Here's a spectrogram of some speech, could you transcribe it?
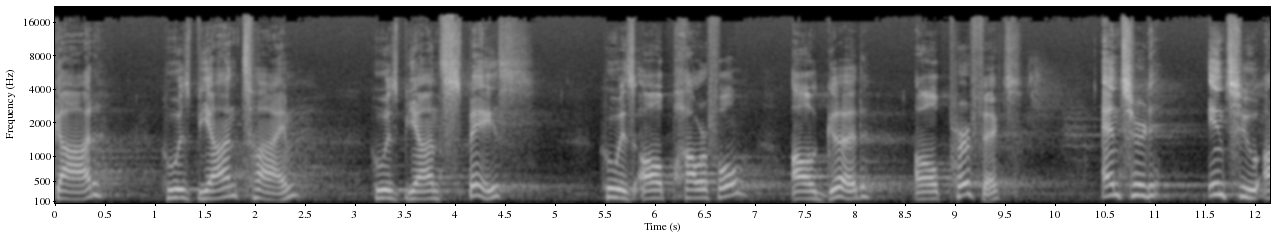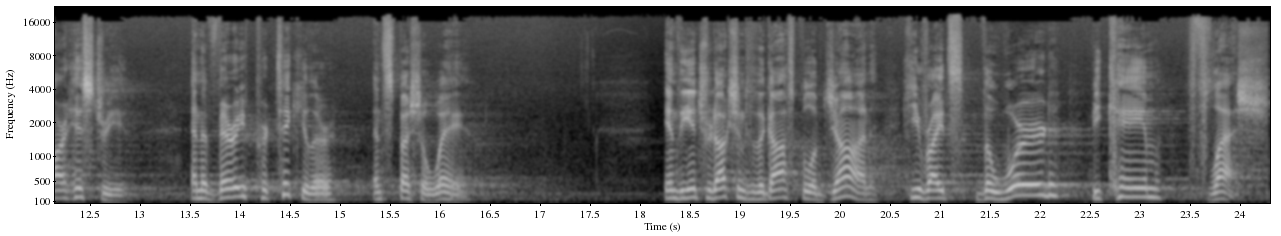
God, who is beyond time, who is beyond space, who is all powerful, all good, all perfect, entered into our history in a very particular and special way. In the introduction to the Gospel of John, he writes, The Word became flesh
